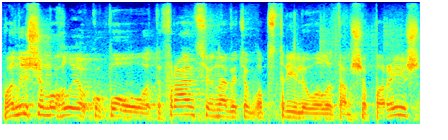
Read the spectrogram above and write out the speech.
Вони ще могли окуповувати Францію, навіть обстрілювали там ще Париж.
